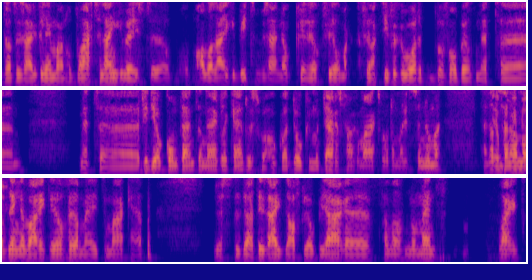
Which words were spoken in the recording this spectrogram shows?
dat is eigenlijk alleen maar een opwaartse lijn geweest uh, op, op allerlei gebieden. We zijn ook heel veel, veel actiever geworden, bijvoorbeeld met, uh, met videocontent en dergelijke. Hè. Dus waar ook wat documentaires van gemaakt worden, om maar iets te noemen. Ja, dat zijn allemaal dingen waar ik heel veel mee te maken heb. Dus ja, het is eigenlijk de afgelopen jaren, vanaf het moment waar ik,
